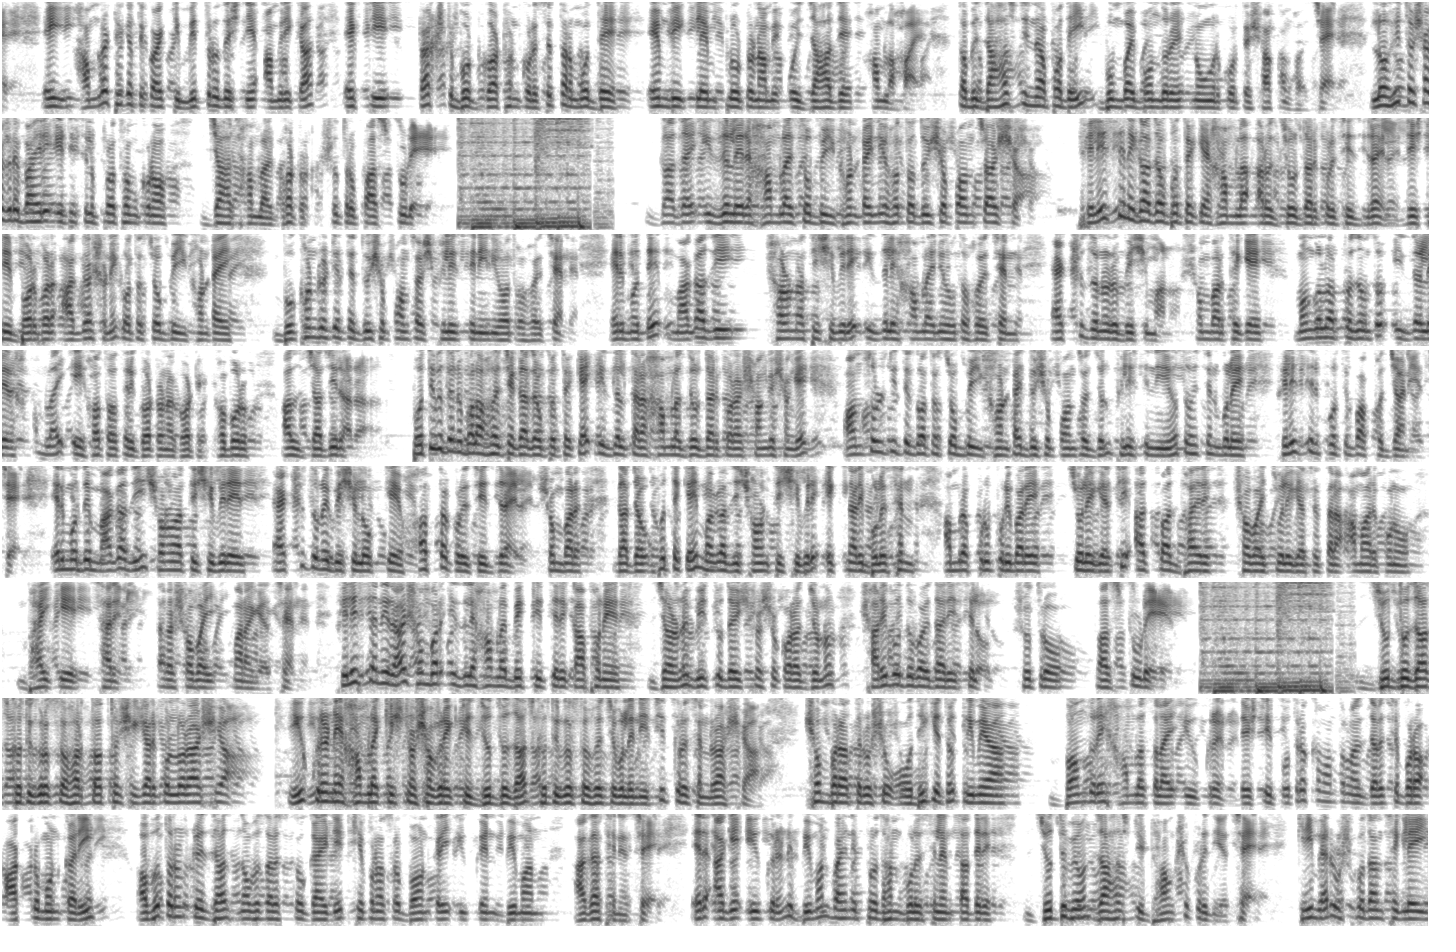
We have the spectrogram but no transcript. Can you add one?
এই হামলা ঠেকাতে কয়েকটি মিত্র দেশ নিয়ে আমেরিকা একটি ট্রাস্ট বোর্ড গঠন করেছে। তার মধ্যে এমডি ক্লেম প্লুটো নামে ওই জাহাজে হামলা হয়। তবে জাহাজটি নিরাপদেই মুম্বাই বন্দরে নোংর করতে সক্ষম হয়েছে। লোহিত সাগরের বাইরে এটি ছিল প্রথম কোন জাহাজ হামলার ঘটনা। সূত্র পাঁচ টুডে। গাজায় ইসরায়েলের হামলায় চব্বিশ ঘন্টায় নিহত দুইশো পঞ্চাশ ফিলিস্তিনে গাজা উপত্যকায় হামলা আরও জোরদার করেছে ইসরায়েল। দেশটির বর্বর আগ্রাসনে গত চব্বিশ ঘন্টায় ভূখণ্ডটিতে দুইশো পঞ্চাশ ফিলিস্তিনি নিহত হয়েছেন। এর মধ্যে মাগাজি শরণার্থী শিবিরে ইসরায়েলি হামলায় নিহত হয়েছেন একশো জনেরও বেশি মানুষ। সোমবার থেকে মঙ্গলবার পর্যন্ত ইসরায়েলের হামলায় এই হতাহতের ঘটনা ঘটে। খবর আল জাজিরারা। প্রতিবেদনে বলা হয়েছে গাজা উপত্যকায় ইসরায়েল তারা হামলা জোরদার করার সঙ্গে সঙ্গে অঞ্চলটিতে গত চব্বিশ ঘন্টায় দুইশো পঞ্চাশ জন ফিলিস্তিনি নিহত হয়েছেন বলে ফিলিস্তিন কর্তৃপক্ষ জানিয়েছে। এর মধ্যে মাগাজি শরণার্থী শিবিরের একশো জনের বেশি লোককে হত্যা করেছে ইসরায়েল। সোমবার গাজা উপত্যকায় মাগাজি শরণার্থী শিবিরে এক নারী বলেছেন, আমরা পুরো পরিবারে চলে গেছি, আজ পাঁচ ভাইয়ের সবাই চলে গেছে, তারা আমার কোনো ভাইকে ছাড়েনি। তারা সবাই মারা গেছেন। ফিলিস্তিনিরা সোমবার ইসরায়েলি হামলা ব্যক্তিত্বের কাফনে জরনে মৃত্যুদেহ স্পর্শ করার জন্য সারিবদ্ধভাবে দাঁড়িয়েছিল সূত্র পাস টুডে যুদ্ধজাহাজ ক্ষতিগ্রস্ত হওয়ার তথ্য স্বীকার করল রাশিয়া। ইউক্রেনে হামলায় কৃষ্ণ সাগরে একটি যুদ্ধজাহাজ ক্ষতিগ্রস্ত হয়েছে বলে নিশ্চিত করেছেন রাশিয়া। সোমবার রাতে রুশ অধিকৃত ক্রিমিয়া বন্দরে হামলা চালায় ইউক্রেন। দেশটির প্রতিরক্ষা মন্ত্রণালয় জানিয়েছে বড় আক্রমণকারী অবতরণকারী জাহাজ নভোচারস্ক গাইডেড ক্ষেপণাস্ত্র বহনকারী ইউক্রেন বিমান আঘাত এনেছে। এর আগে ইউক্রেনের বিমান বাহিনীর প্রধান বলেছিলেন তাদের যুদ্ধ বিমান জাহাজটি ধ্বংস করে দিয়েছে। ক্রিমিয়ার রুশ প্রধান সেগলেই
